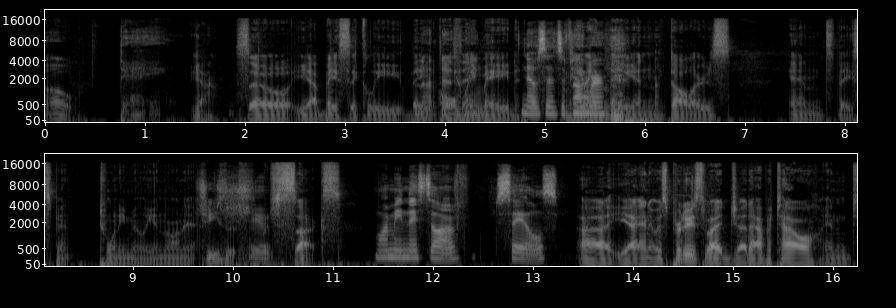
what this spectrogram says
Oh, dang. Yeah. So yeah, basically they Not their only thing. made No sense of humor. nine million dollars, and they spent twenty million on it, Jesus. Shoot. which sucks. Well, I mean, they still have sales. Uh, yeah, and it was produced by Judd Apatow, and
